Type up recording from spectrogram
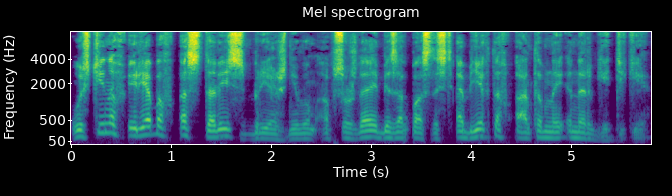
Устинов и Рябов остались с Брежневым, обсуждая безопасность объектов атомной энергетики.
